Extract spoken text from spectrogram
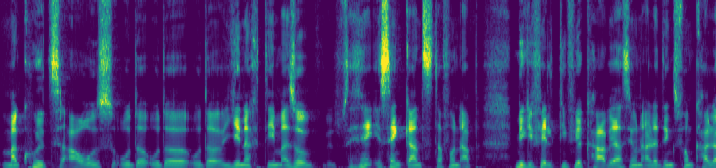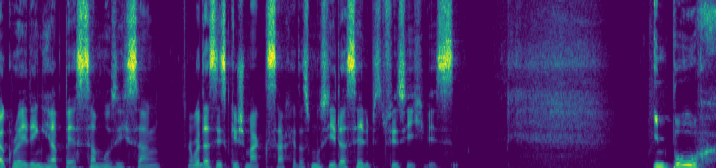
mal kurz aus oder, oder, oder je nachdem. Also es hängt ganz davon ab. Mir gefällt die 4K-Version allerdings vom Color Grading her besser, muss ich sagen. Aber das ist Geschmackssache, das muss jeder selbst für sich wissen. Im Buch,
